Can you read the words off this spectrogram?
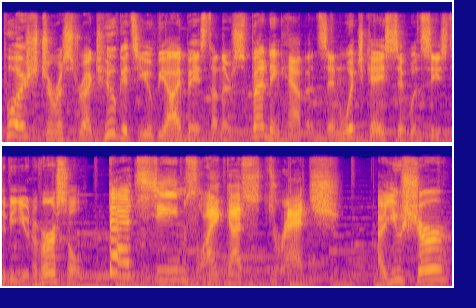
push to restrict who gets UBI based on their spending habits, in which case it would cease to be universal. That seems like a stretch. Are you sure?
